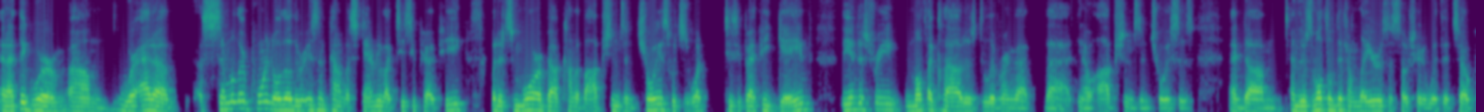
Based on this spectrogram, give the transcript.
And i think we're um, we're at a, a similar point although there isn't kind of a standard like tcp/ip but it's more about kind of options and choice which is what tcp/ip gave the industry multi-cloud is delivering that that you know options and choices. And um, and there's multiple different layers associated with it. So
